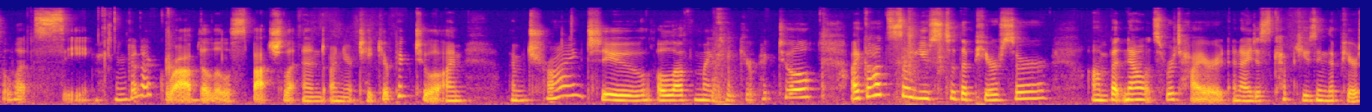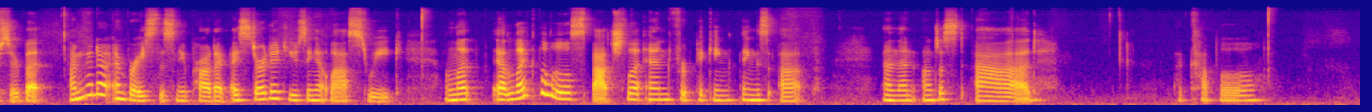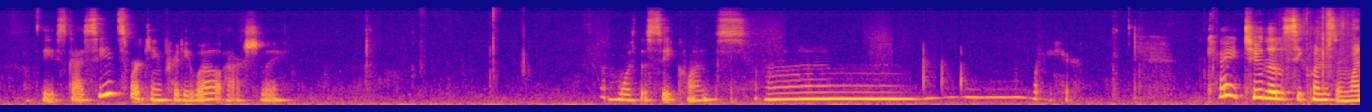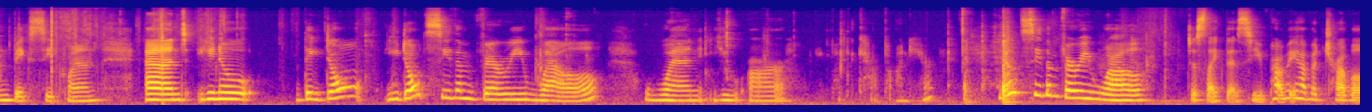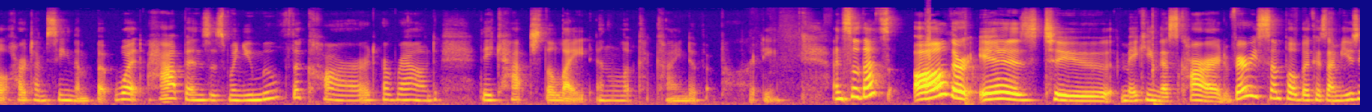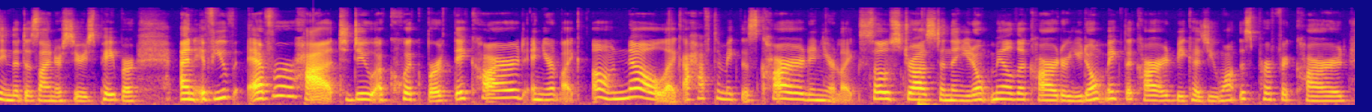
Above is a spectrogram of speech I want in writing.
So let's see. I'm gonna grab the little spatula end on your take your pick tool. I'm I'm trying to love my take your pick tool. I got so used to the piercer, um, but now it's retired and I just kept using the piercer. But I'm gonna embrace this new product. I started using it last week. And let I like the little spatula end for picking things up. And then I'll just add a couple of these guys. See, it's working pretty well actually with the sequence. Um, right here. Okay, two little sequins and one big sequin. And you know, they don't, you don't see them very well when you are, put the cap on here. You don't see them very well just like this. You probably have a trouble, hard time seeing them. But what happens is when you move the card around, they catch the light and look kind of pretty. And so that's all there is to making this card. Very simple because I'm using the designer series paper. And if you've ever had to do a quick birthday card and you're like, oh no, like I have to make this card and you're like so stressed and then you don't mail the card or you don't make the card because you want this perfect card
